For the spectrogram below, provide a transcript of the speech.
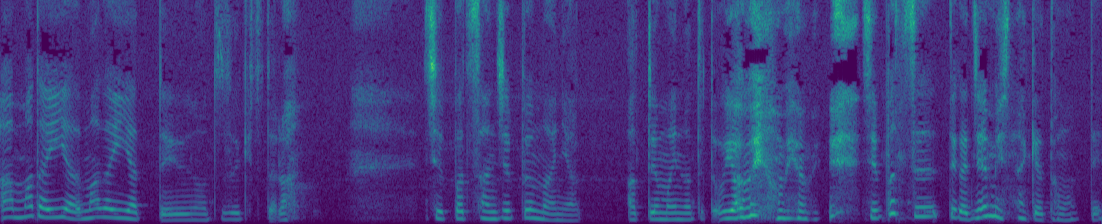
あまだいいやまだいいやっていうのを続けてたら出発30分前にああっという間になってて「やべやべやべ出発ってか準備しなきゃ」と思って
